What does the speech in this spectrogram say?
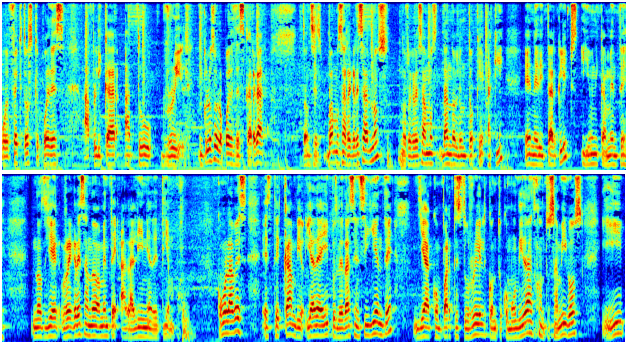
o efectos que puedes aplicar a tu reel. Incluso lo puedes descargar. Entonces vamos a regresarnos. Nos regresamos dándole un toque aquí en editar clips y únicamente nos regresa nuevamente a la línea de tiempo. Como la ves, este cambio, ya de ahí pues le das en siguiente, ya compartes tu reel con tu comunidad, con tus amigos y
